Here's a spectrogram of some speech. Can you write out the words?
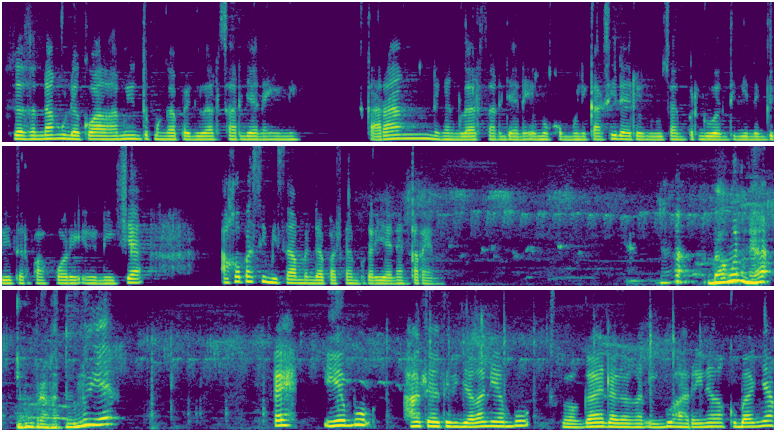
Sudah senang udah aku alami untuk menggapai gelar sarjana ini. Sekarang, dengan gelar sarjana ilmu komunikasi dari lulusan perguruan tinggi negeri terfavorit Indonesia, aku pasti bisa mendapatkan pekerjaan yang keren. Nak, bangun nak, ibu berangkat dulu ya. Eh, iya bu, hati-hati di jalan ya bu. Semoga dagangan ibu hari ini laku banyak.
